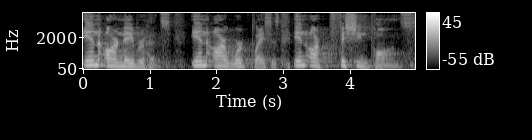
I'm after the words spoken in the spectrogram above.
in our neighborhoods, in our workplaces, in our fishing ponds.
